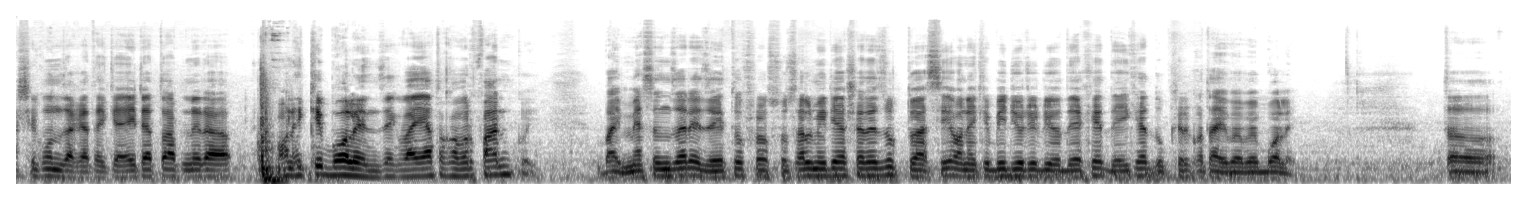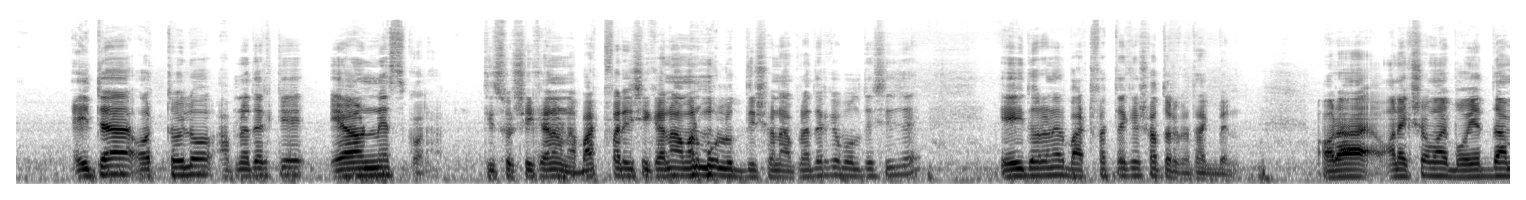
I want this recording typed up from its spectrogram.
আসে কোন জায়গা থেকে? এটা তো আপনারা অনেকে বলেন যে, ভাই, এত খবর পান কই? ভাই মেসেঞ্জারে যেহেতু সোশ্যাল মিডিয়ার সাথে যুক্ত আছি, অনেকে ভিডিও টিডিও দেখে দেখে দুঃখের কথা এইভাবে বলে। তো এইটা অর্থ হইল আপনাদেরকে অ্যাওয়ারনেস করা। কিছু শেখানো না, বাটফারি শেখানো আমার মূল উদ্দেশ্য না। আপনাদেরকে বলতেছি যে এই ধরনের বাটফার থেকে সতর্ক থাকবেন। ওরা অনেক সময় বইয়ের দাম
